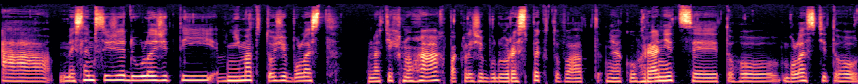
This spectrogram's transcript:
A myslím si, že je důležitý vnímat to, že bolest na těch nohách, pakliže budu respektovat nějakou hranici toho bolesti toho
